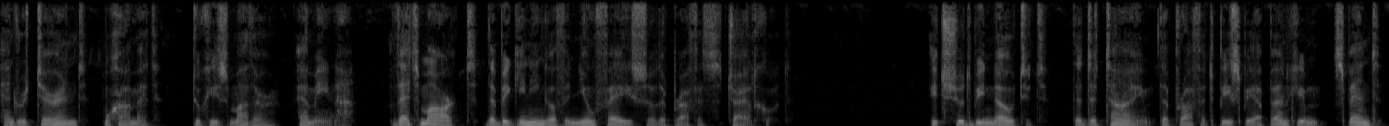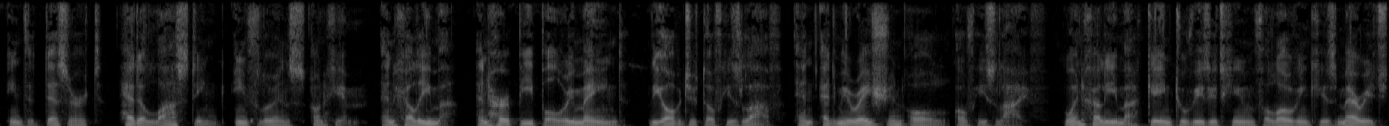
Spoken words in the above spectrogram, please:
and returned Muhammad to his mother Amina. That marked the beginning of a new phase of the Prophet's childhood. It should be noted that the time the Prophet, peace be upon him, spent in the desert had a lasting influence on him, and Halima and her people remained the object of his love and admiration all of his life. When Halima came to visit him following his marriage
